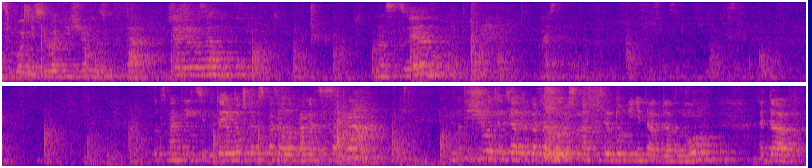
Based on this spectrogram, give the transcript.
Сегодня, сегодня еще будет. Да. Сейчас я позову на сцену. Вот смотрите, вот я вам только что рассказала про Мэтца Сопрано. И вот еще один театр, который вырос у нас в Петербурге не так давно. Это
